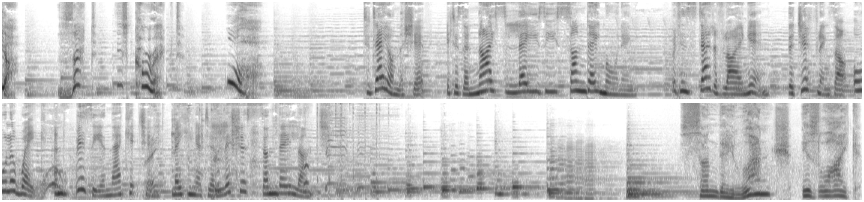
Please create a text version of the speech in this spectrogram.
Yeah, that is correct. Oh, Today on the ship, it is a nice, lazy Sunday morning. But instead of lying in, the Jifflings are all awake and busy in their kitchen, making a delicious Sunday lunch. Sunday lunch is like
